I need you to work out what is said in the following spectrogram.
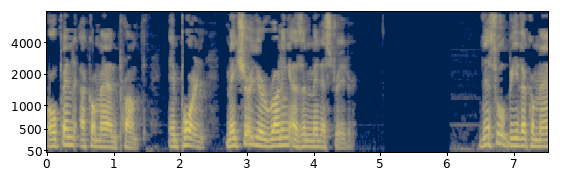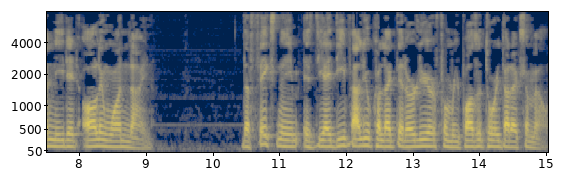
Open a command prompt. Important, make sure you're running as administrator. This will be the command needed all in one line. The fixed name is the ID value collected earlier from repository.xml.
